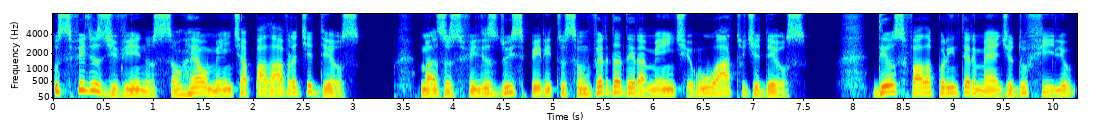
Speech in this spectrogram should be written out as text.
Os filhos divinos são realmente a palavra de Deus, mas os filhos do Espírito são verdadeiramente o ato de Deus. Deus fala por intermédio do Filho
